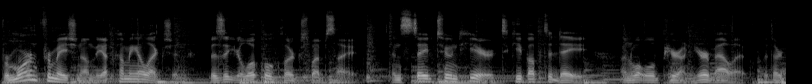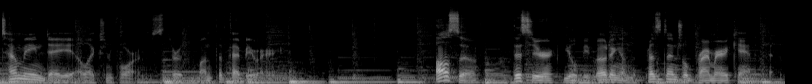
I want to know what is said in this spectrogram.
For more information on the upcoming election, visit your local clerk's website and stay tuned here to keep up to date on what will appear on your ballot with our Town Meeting Day election forums throughout the month of February. Also, this year you'll be voting on the presidential primary candidate.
